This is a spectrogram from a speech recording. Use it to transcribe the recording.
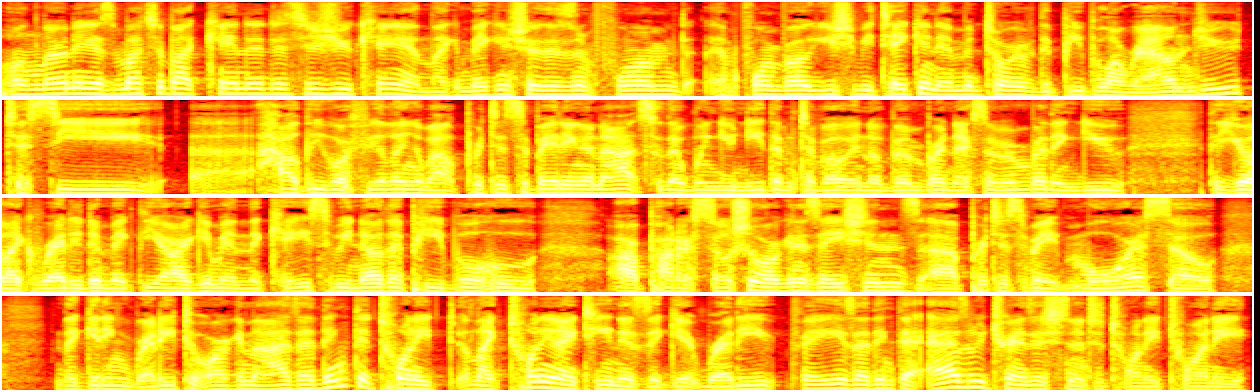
on learning as much about candidates as you can, like making sure there's informed informed vote. You should be taking inventory of the people around you to see uh, how people are feeling about participating or not, so that when you need them to vote in November, next November, then you that you're like ready to make the argument in the case. We know that people who are part of social organizations uh, participate more, so the getting ready to organize. I think that 20 like 2019 is the get ready phase. I think that as we transition into 2020,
